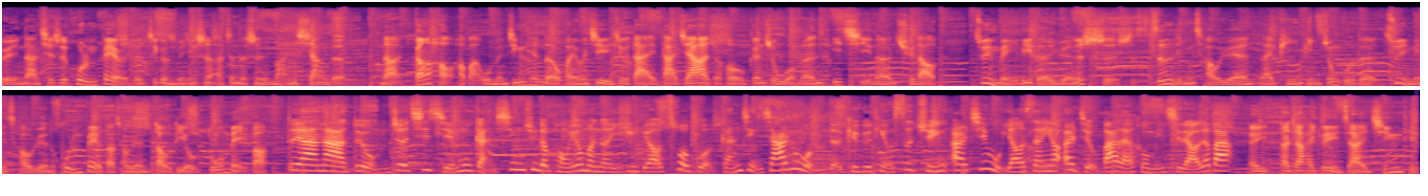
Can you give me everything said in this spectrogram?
对，那其实呼伦贝尔的这个名声啊，真的是蛮响的。那刚好，好吧，我们今天的环游记就带大家，然后跟着我们一起呢，去到。最美丽的原始是森林草原，来品一品中国的最美草原——呼伦贝尔大草原到底有多美吧？对啊，那对我们这期节目感兴趣的朋友们呢，一定不要错过，赶紧加入我们的 QQ 听友四群二七五幺三幺二九八，来和我们一起聊聊吧。哎，大家还可以在蜻蜓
